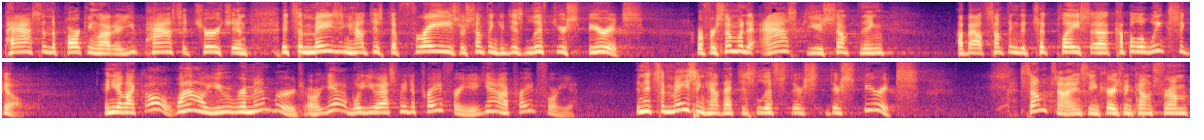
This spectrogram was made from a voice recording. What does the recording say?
pass in the parking lot or you pass a church, and it's amazing how just a phrase or something can just lift your spirits. Or for someone to ask you something about something that took place a couple of weeks ago. And you're like, oh, wow, you remembered. Or, yeah, well, you asked me to pray for you. Yeah, I prayed for you. And it's amazing how that just lifts their, their spirits. Sometimes the encouragement comes from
